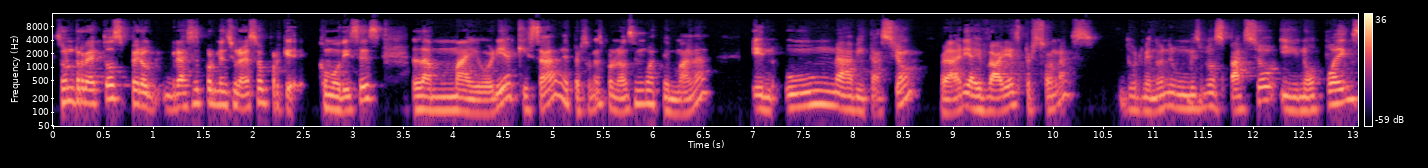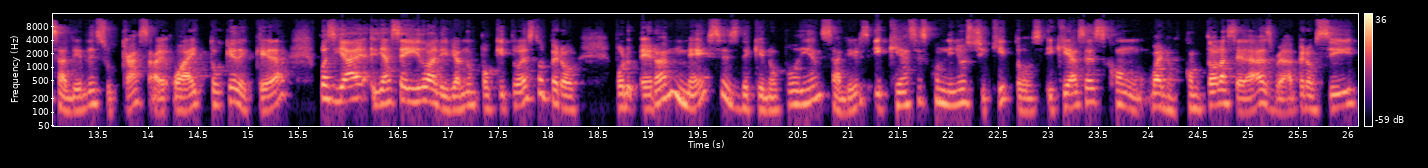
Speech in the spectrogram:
son retos, pero gracias por mencionar eso, porque como dices, la mayoría quizá de personas, por lo menos en Guatemala, en una habitación, ¿verdad? Y hay varias personas durmiendo en un mismo espacio y no pueden salir de su casa o hay toque de queda, pues ya, ya se ha ido aliviando un poquito esto, pero por, eran meses de que no podían salir. ¿Y qué haces con niños chiquitos? ¿Y qué haces con, bueno, con todas las edades, verdad? Pero sí,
